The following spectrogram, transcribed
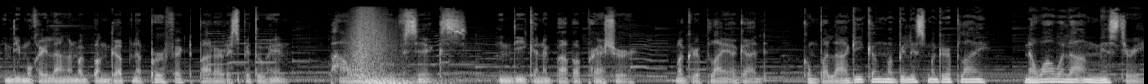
Hindi mo kailangan magpanggap na perfect para respetuhin. Power move 6. Hindi ka nagpapa-pressure. Mag-reply agad. Kung palagi kang mabilis mag-reply, nawawala ang mystery.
